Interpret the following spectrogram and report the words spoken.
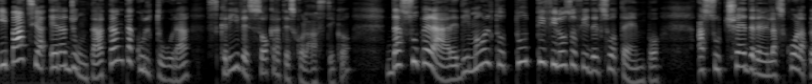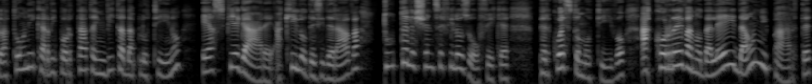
Ipazia era giunta a tanta cultura, scrive Socrate scolastico, da superare di molto tutti i filosofi del suo tempo, a succedere nella scuola platonica riportata in vita da Plotino e a spiegare a chi lo desiderava tutte le scienze filosofiche. Per questo motivo accorrevano da lei da ogni parte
